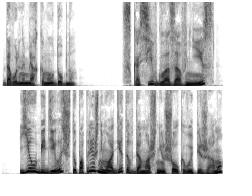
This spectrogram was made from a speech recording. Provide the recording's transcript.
довольно мягком и удобном. Скосив глаза вниз, я убедилась, что по-прежнему одета в домашнюю шелковую пижаму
